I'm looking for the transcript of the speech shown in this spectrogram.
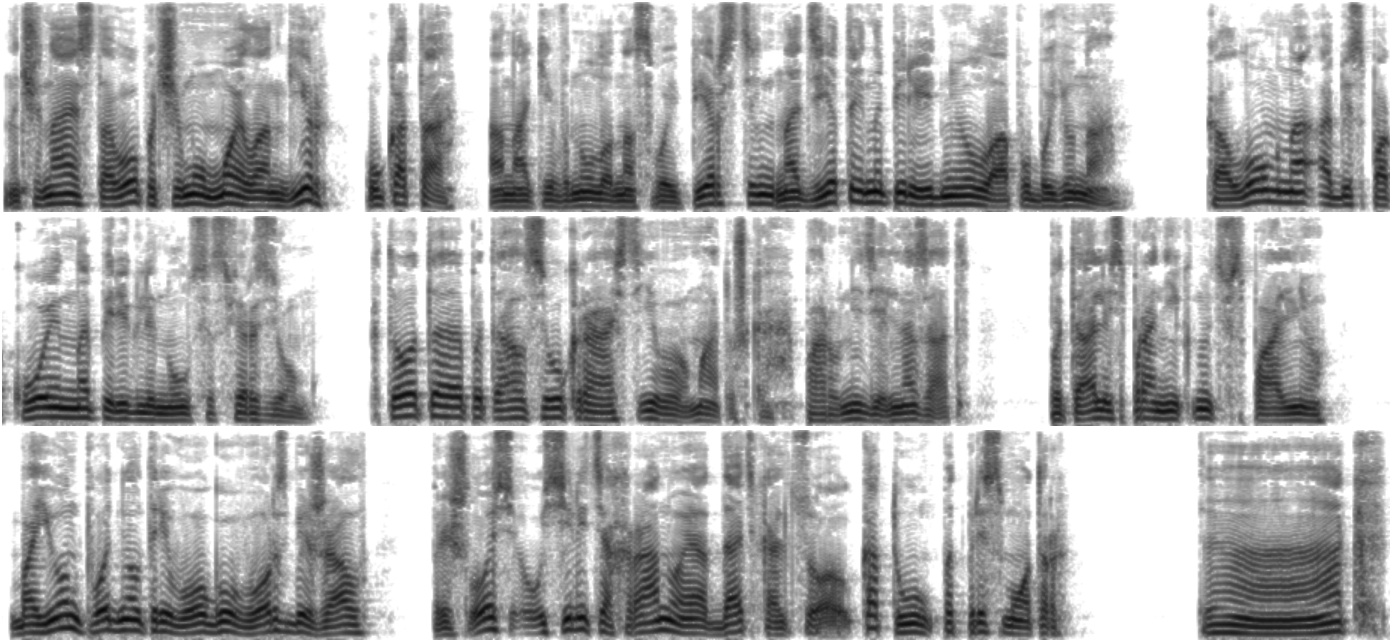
Начиная с того, почему мой лангир у кота. Она кивнула на свой перстень, надетый на переднюю лапу баюна. Коломна обеспокоенно переглянулся с ферзем. «Кто-то пытался украсть его, матушка, пару недель назад. Пытались проникнуть в спальню. Баюн поднял тревогу, вор сбежал. Пришлось усилить охрану и отдать кольцо коту под присмотр». «Так»,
